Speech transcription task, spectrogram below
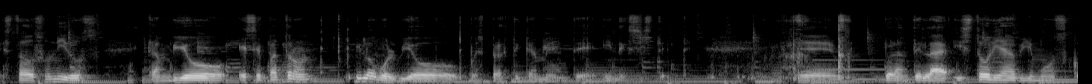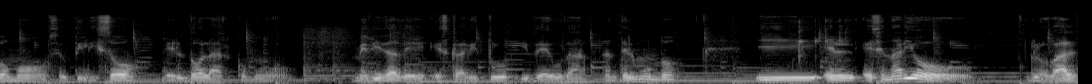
Estados Unidos, cambió ese patrón y lo volvió pues prácticamente inexistente. Eh, durante la historia vimos cómo se utilizó el dólar como medida de esclavitud y deuda ante el mundo. Y el escenario global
